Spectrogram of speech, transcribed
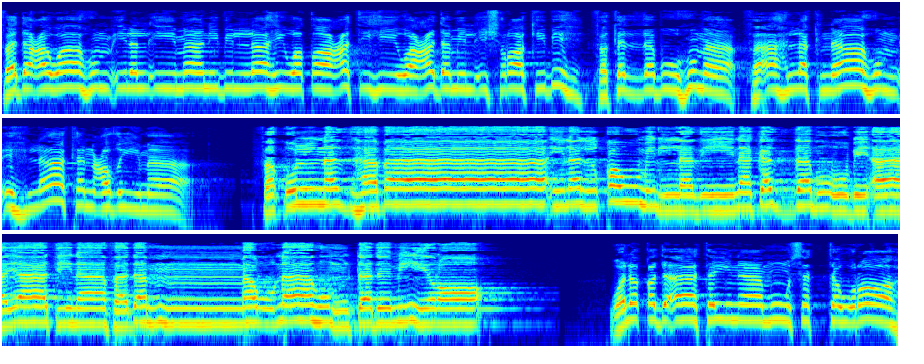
فدعواهم إلى الإيمان بالله وطاعته وعدم الإشراك به فكذبوهما فأهلكناهم إهلاكا عظيما. فقلنا اذهبا إلى القوم الذين كذبوا باياتنا فدمرناهم تدميرا. ولقد اتينا موسى التوراه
